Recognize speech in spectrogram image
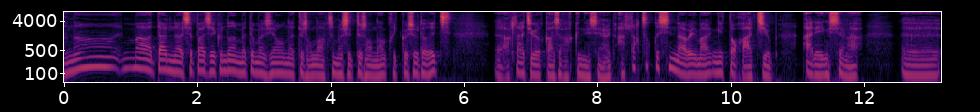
No, ma dan sepa sekundar matumasiorna tusarnaarsimasi tusarnaanqikkusularit арлаатигеэкъаасеқаққиннассаавит арлартеққиссиннаава имаангиттоқаатсиуп алингсага э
